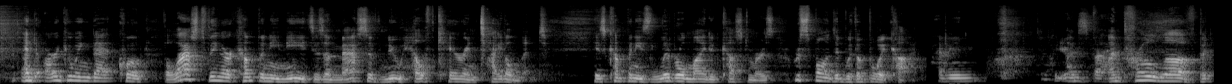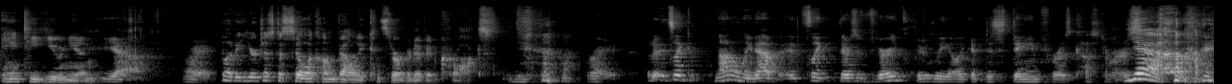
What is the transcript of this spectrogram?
and arguing that, quote, the last thing our company needs is a massive new healthcare entitlement. His company's liberal minded customers responded with a boycott. I mean, I'm, I'm pro love but anti union. Yeah, right. Buddy, you're just a Silicon Valley conservative in Crocs. right. But it's like not only that, but it's like there's very clearly like a disdain for his customers. Yeah.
